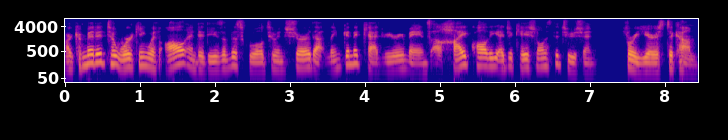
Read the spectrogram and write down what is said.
are committed to working with all entities of the school to ensure that Lincoln Academy remains a high quality educational institution for years to come.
